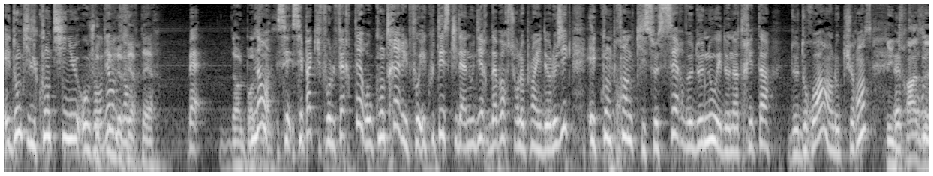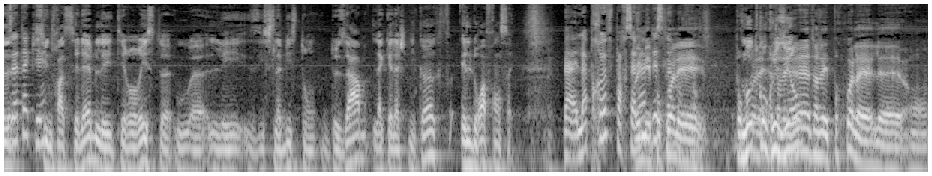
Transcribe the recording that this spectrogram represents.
Et donc, il continue aujourd'hui en Faut-il le disant... faire taire dans le procès non, c'est c'est pas qu'il faut le faire taire. Au contraire, il faut écouter ce qu'il a à nous dire d'abord sur le plan idéologique et comprendre qu'ils se servent de nous et de notre État de droit, en l'occurrence, C'est une, euh, phrase, pour nous attaquer. c'est une phrase célèbre. Les terroristes ou euh, les islamistes ont deux armes, la Kalachnikov et le droit français. Bah, la preuve par Oui, Salah mais pourquoi les. pourquoi Mot de les- conclusion Attendez, attendez, pourquoi les- les- on,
